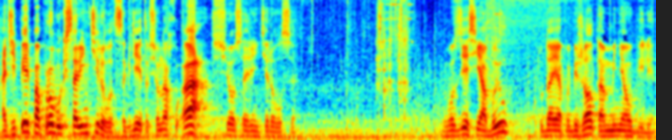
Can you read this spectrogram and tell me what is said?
А теперь попробуй сориентироваться, где это все нахуй... А, все, сориентировался. Вот здесь я был, туда я побежал, там меня убили.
